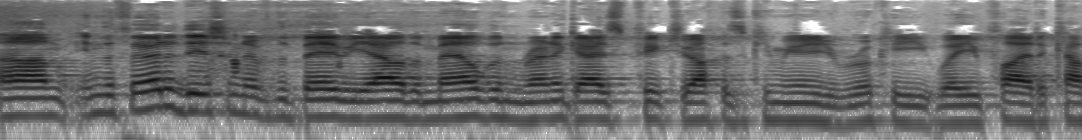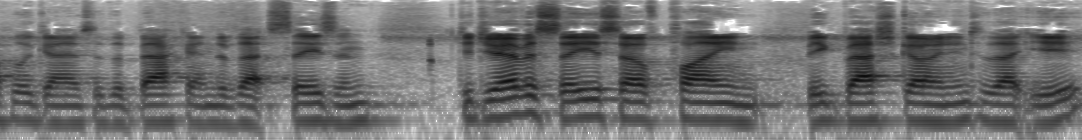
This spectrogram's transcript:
Um, in the third edition of the BBL, the Melbourne Renegades picked you up as a community rookie, where you played a couple of games at the back end of that season. Did you ever see yourself playing Big Bash going into that year?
